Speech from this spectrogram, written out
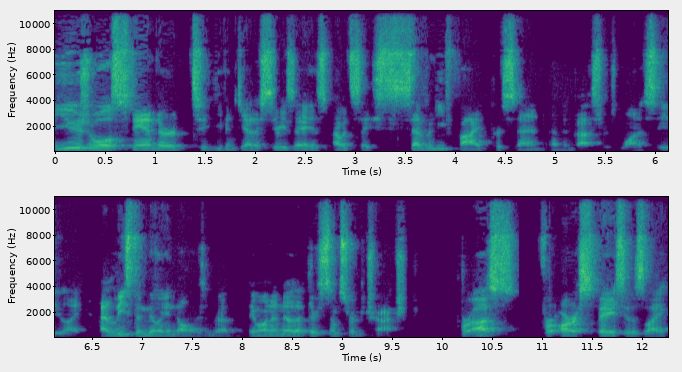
the usual standard to even get a Series A is I would say 75% of investors want to see like at least a million dollars in revenue. They want to know that there's some sort of traction. For us, for our space, it was like,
